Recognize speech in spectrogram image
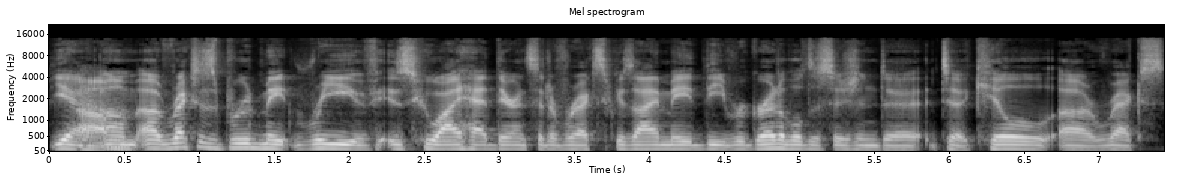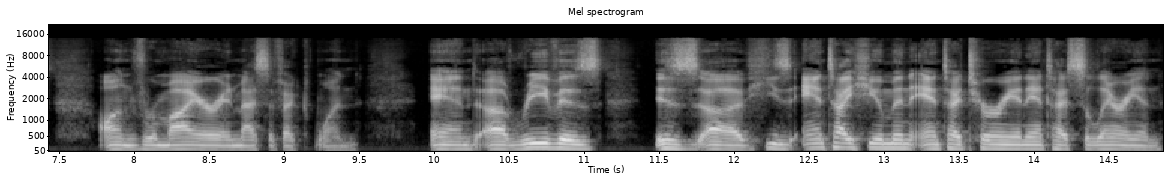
Yeah, um, um, uh, Rex's broodmate Wreav is who I had there instead of Rex because I made the regrettable decision to to kill uh, Rex on Virmire in Mass Effect One, and uh, Wreav is is uh, he's anti-human, anti-Turian, anti-Salarian.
